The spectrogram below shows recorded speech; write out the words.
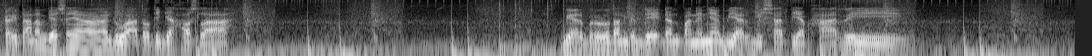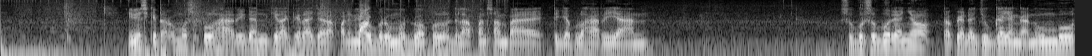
sekali tanam biasanya dua atau tiga host lah. Biar berurutan gede dan panennya biar bisa tiap hari. Ini sekitar umur 10 hari dan kira-kira jarak panen itu berumur 28 sampai 30 harian subur-subur ya nyok. Tapi ada juga yang nggak numbuh.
